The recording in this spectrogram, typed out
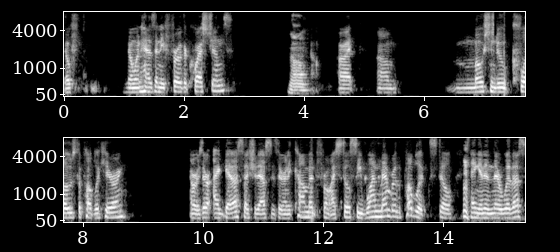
No, no one has any further questions? No. All right. Um, Motion to close the public hearing? Or is there, I guess I should ask, is there any comment from, I still see one member of the public still hanging in there with us.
